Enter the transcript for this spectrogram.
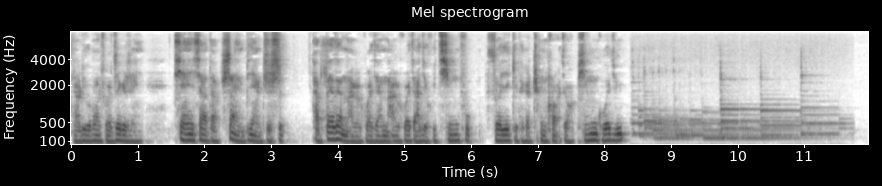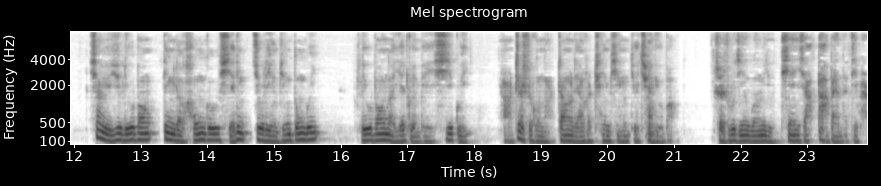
啊，刘邦说这个人天下的善变之士。他待在哪个国家，哪个国家就会倾覆，所以给他个称号叫平国君。项羽与刘邦定了鸿沟协定，就领兵东归。刘邦呢也准备西归。啊，这时候呢，张良和陈平就劝刘邦说：“如今我们有天下大半的地盘，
